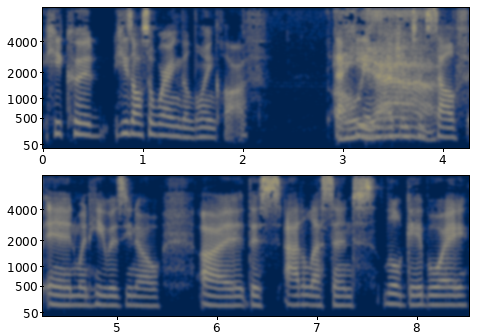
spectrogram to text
he could he's also wearing the loincloth that Oh, he imagined yeah. himself in when he was you know uh, this adolescent little gay boy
